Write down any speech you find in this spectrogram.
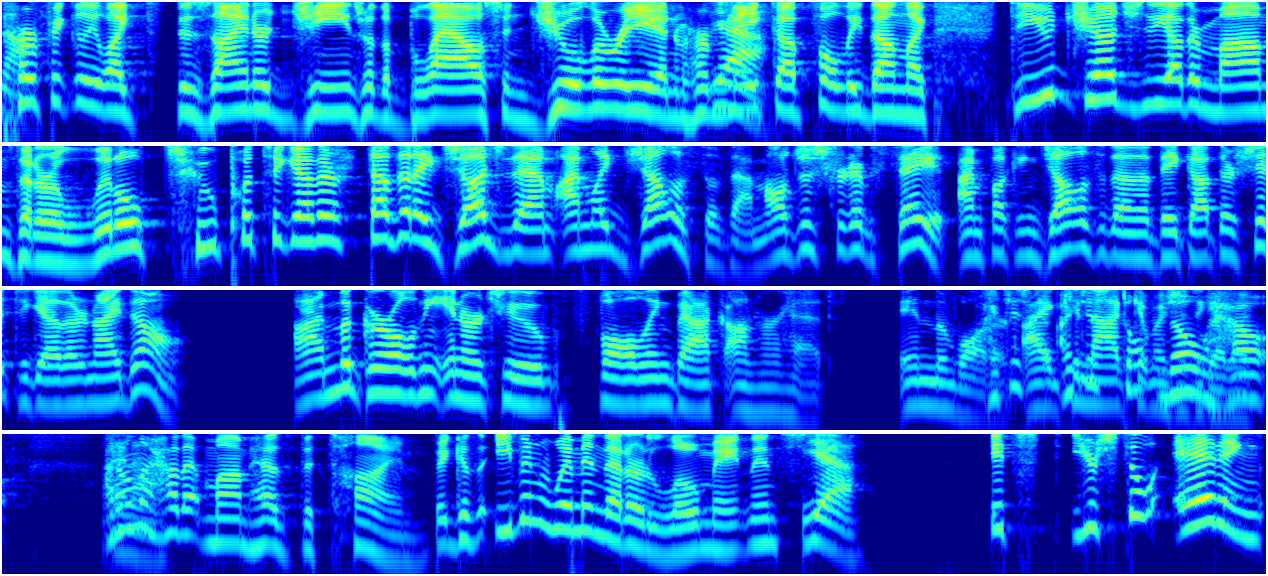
perfectly like designer jeans with a blouse and jewelry and her Yeah. makeup fully done. Like, do you judge the other moms that are a little too put together? It's not that I judge them. I'm like jealous of them. I'll just straight up say it. I'm fucking jealous of them that they got their shit together and I don't. I'm the girl in the inner tube falling back on her head in the water. I just, I I cannot just get don't my know shit together. how. I don't know. how that mom has the time because even women that are low maintenance, Yeah. It's you're still adding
